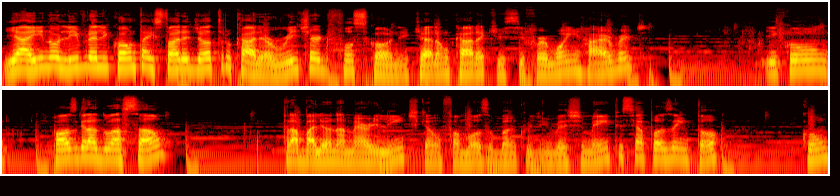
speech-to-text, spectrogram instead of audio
E aí no livro ele conta a história de outro cara, Richard Foscone, que era um cara que se formou em Harvard e com pós-graduação trabalhou na Merrill Lynch, que é um famoso banco de investimento, e se aposentou com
